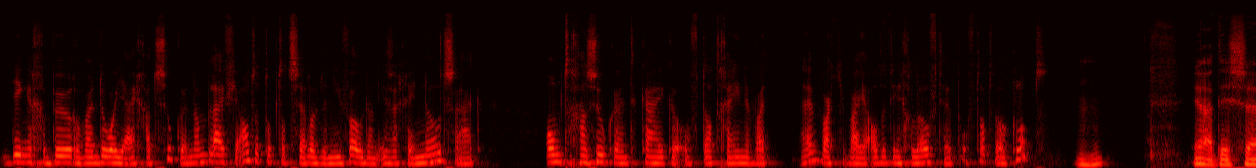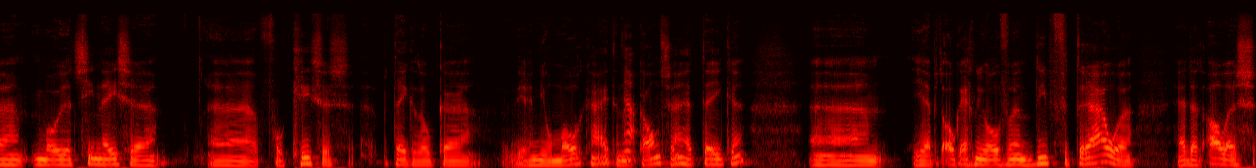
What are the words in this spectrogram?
dingen gebeuren waardoor jij gaat zoeken, dan blijf je altijd op datzelfde niveau. Dan is er geen noodzaak om te gaan zoeken en te kijken of datgene wat, hè, wat je, waar je altijd in geloofd hebt, of dat wel klopt. Mhm. Ja, het is eh, mooi. Het Chinese eh, voor crisis betekent ook eh, weer een nieuwe mogelijkheid en Ja. een kans, hè, het teken. Ehm, je hebt het ook echt nu over een diep vertrouwen hè, dat alles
